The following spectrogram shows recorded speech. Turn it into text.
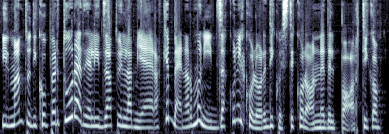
Il manto di copertura è realizzato in lamiera che ben armonizza con il colore di queste colonne del portico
